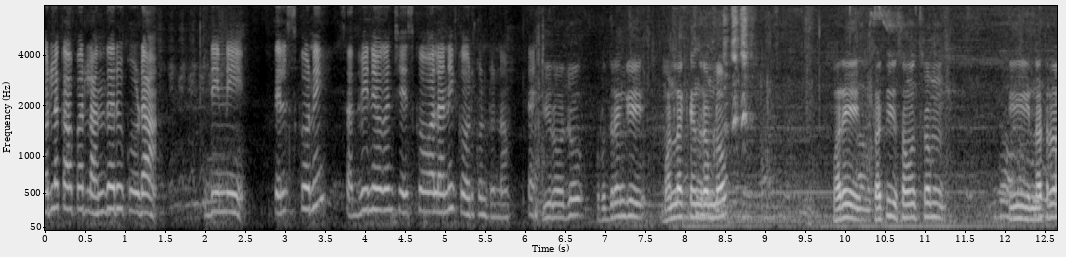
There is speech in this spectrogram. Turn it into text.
గొర్రెల కాపర్లు అందరూ కూడా దీన్ని తెలుసుకొని సద్వినియోగం చేసుకోవాలని కోరుకుంటున్నాం. ఈరోజు రుద్రంగి మండల కేంద్రంలో మరి ప్రతి సంవత్సరం ఈ నటన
